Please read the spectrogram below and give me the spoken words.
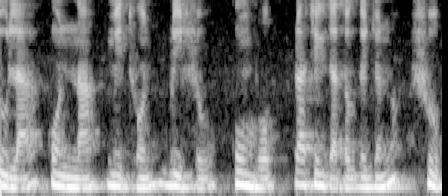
তুলা, কন্যা, মিথুন, বৃষ, কুম্ভ রাশির জাতকদের জন্য শুভ।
